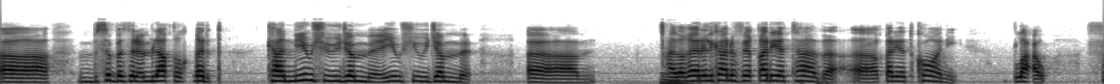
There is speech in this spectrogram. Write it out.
آه بسبة العملاق القرد. كان يمشي ويجمع يمشي ويجمع. آه هذا. غير اللي كانوا في قرية هذا آه قرية كوني. طلعوا. ف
